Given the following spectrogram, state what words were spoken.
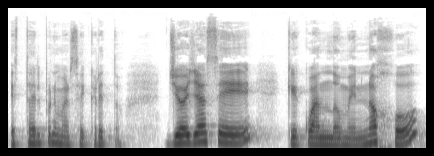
está el primer secreto. Yo ya sé que cuando me enojo,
